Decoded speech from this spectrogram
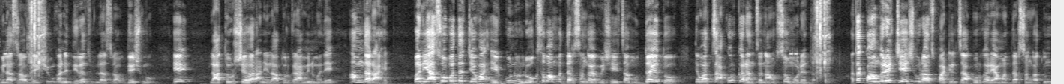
विलासराव देशमुख आणि धीरज विलासराव देशमुख हे लातूर शहर आणि लातूर ग्रामीणमध्ये आमदार आहेत. पण यासोबतच जेव्हा एकूण लोकसभा मतदारसंघाविषयीचा मुद्दा येतो तेव्हा चाकूरकरांचं नाव समोर येतं. आता काँग्रेसचे शिवराज पाटील चाकूरकर या मतदारसंघातून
